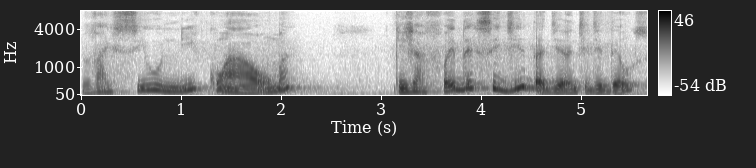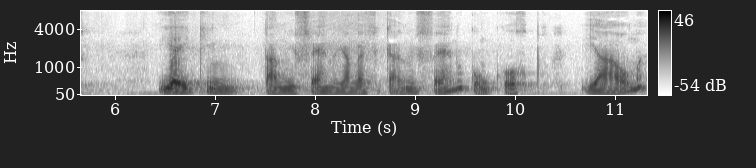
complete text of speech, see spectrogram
vai se unir com a alma que já foi decidida diante de Deus. E aí quem está no inferno já vai ficar no inferno com o corpo e a alma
